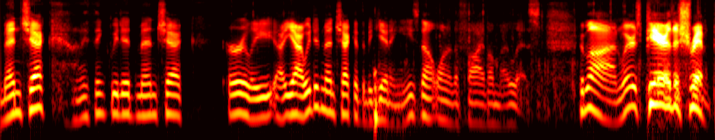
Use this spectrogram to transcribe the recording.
Menchek. I think we did Menchek early. Uh, yeah, we did Menchek at the beginning. He's not one of the five on my list. Come on, where's Pierre the Shrimp?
